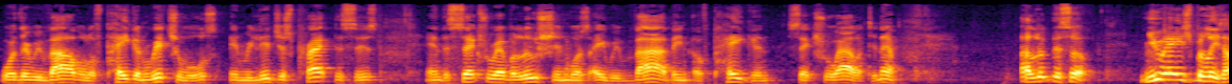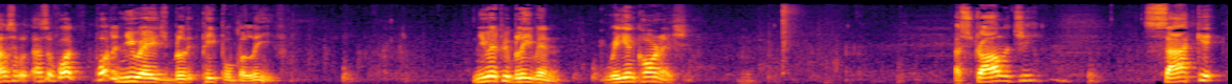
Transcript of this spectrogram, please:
were the revival of pagan rituals and religious practices, and the sexual revolution was a reviving of pagan sexuality. Now, I looked this up. New Age belief. I said, I said what, what do New Age be- people believe? New Age people believe in reincarnation, astrology, psychics,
